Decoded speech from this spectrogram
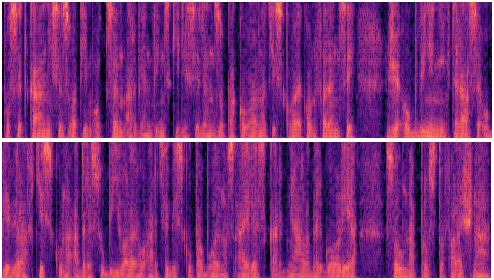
Po setkání se svatým otcem argentinský disident zopakoval na tiskové konferenci, že obvinění, která se objevila v tisku na adresu bývalého arcibiskupa Buenos Aires kardinála Bergolia, jsou naprosto falešná.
